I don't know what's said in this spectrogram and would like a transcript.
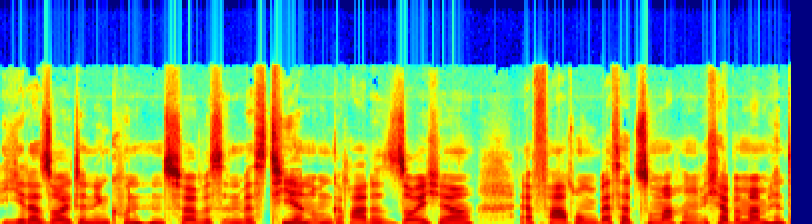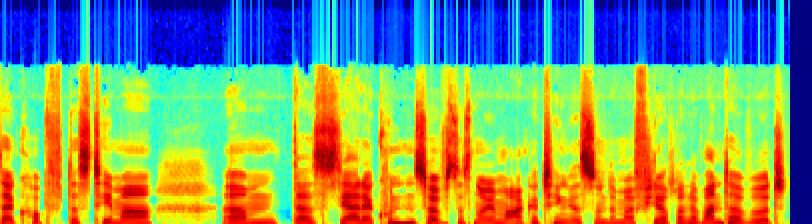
jeder sollte in den Kundenservice investieren, um gerade solche Erfahrungen besser zu machen? Ich habe immer im Hinterkopf das Thema, ähm, dass ja der Kundenservice das neue Marketing ist und immer viel relevanter wird.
